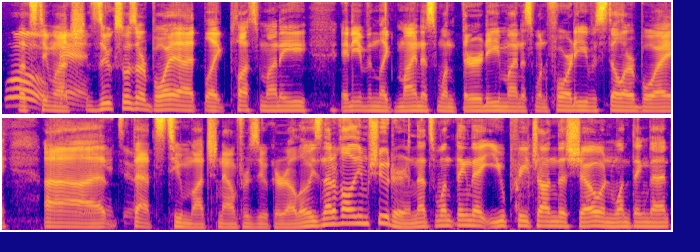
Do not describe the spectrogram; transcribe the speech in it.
Whoa, That's too much. Man. Zooks was our boy at like plus money and even like minus 130, minus 140 he was still our boy. Uh, that's too much now for Zuccarello. He's not a volume shooter, and that's one thing that you preach on this show, and one thing that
